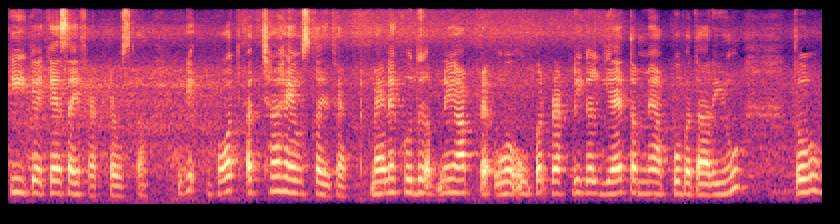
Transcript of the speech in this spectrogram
कि कैसा इफ़ेक्ट है उसका। क्योंकि बहुत अच्छा है उसका इफ़ेक्ट मैंने खुद अपने आप ऊपर प्रैक्टिकल किया है, तब मैं आपको बता रही हूँ। तो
